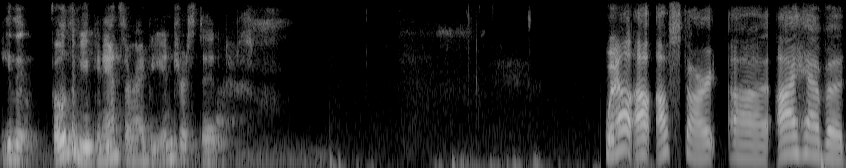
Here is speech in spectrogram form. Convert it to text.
either both of you can answer. I'd be interested. Well, I'll, I'll start. Uh, I have a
